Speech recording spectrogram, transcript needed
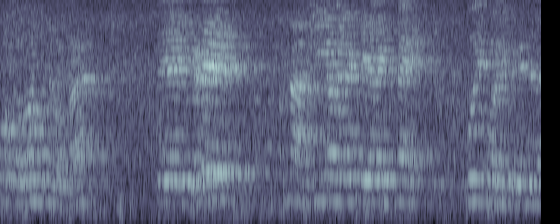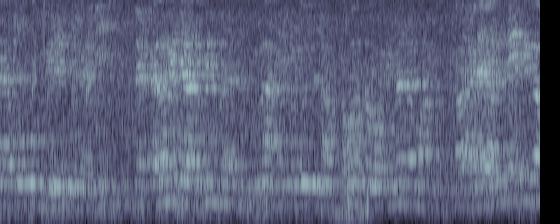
ਉਹ ਸਭਾ ਨੂੰ ਚਲਾਉਣਾ ਹੈ। ਤੇ ਜਿਹੜੇ ਪ੍ਰਧਾਨਗੀ ਵਾਲੇ ਟੈਲੈਂਟ ਨੇ ਕੋਈ ਕੁਆਲੀਫਿਕੇਸ਼ਨ ਹੈ, ਉਹ ਮੇਰੇ ਕੋਲ ਹੈ ਨਹੀਂ। ਮੈਂ ਪਹਿਲਾਂ ਵੀ ਗਿਆ ਸੀ ਵੀ ਮੈਂ ਪ੍ਰਧਾਨ ਜੀ ਨੂੰ ਤੇ ਨਾਮ ਕਹੋ ਤਾਂ ਇਹਨਾਂ ਦਾ ਮਾਨ ਸਤਿਕਾਰ ਹੈ ਨਹੀਂ ਸੀਗਾ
